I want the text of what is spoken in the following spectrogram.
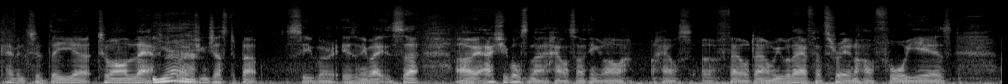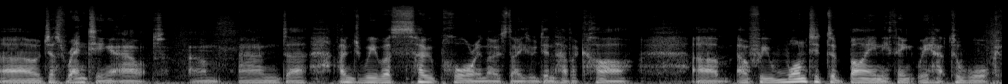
Kevin, to the uh, to our left. Yeah. you can just about see where it is. Anyway, it's uh, uh, it actually wasn't that house. I think our house uh, fell down. We were there for three and a half, four years, uh, just renting it out. Um, and uh, and we were so poor in those days. We didn't have a car. Um, and if we wanted to buy anything, we had to walk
